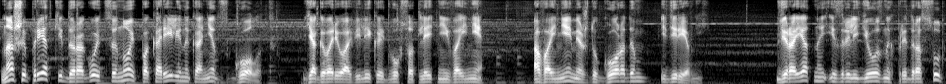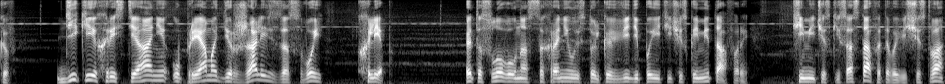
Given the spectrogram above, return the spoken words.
Наши предки дорогой ценой покорили, наконец, голод. Я говорю о Великой двухсотлетней войне, о войне между городом и деревней. Вероятно, из религиозных предрассудков дикие христиане упрямо держались за свой хлеб. Это слово у нас сохранилось только в виде поэтической метафоры – Химический состав этого вещества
